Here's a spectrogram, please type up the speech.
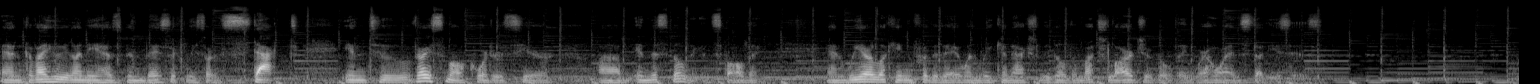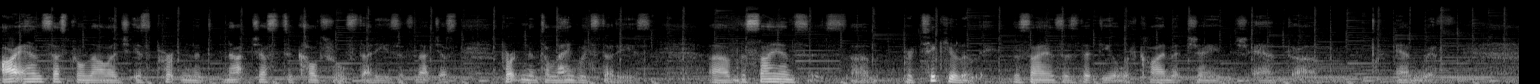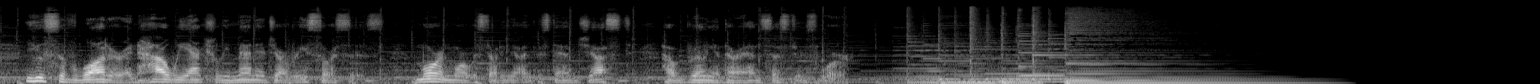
And Kawaihuelani has been basically sort of stacked into very small quarters here um, in this building in Spalding. And we are looking for the day when we can actually build a much larger building where Hawaiian Studies is. Our ancestral knowledge is pertinent not just to cultural studies, it's not just pertinent to language studies. Um, the sciences, um, particularly the sciences that deal with climate change and, um, and with use of water and how we actually manage our resources. More and more we're starting to understand just how brilliant our ancestors were.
